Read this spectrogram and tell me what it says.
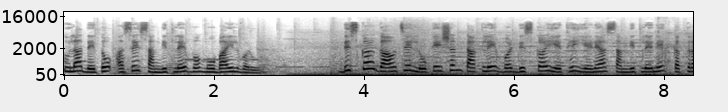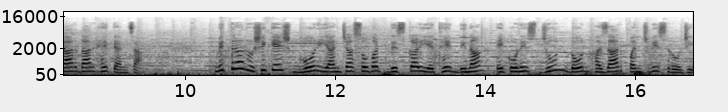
तुला देतो असे सांगितले व मोबाईल वरून डिस्कळ गावचे लोकेशन टाकले व डिस्कळ येथे येण्यास सांगितलेने तक्रारदार हे त्यांचा. मित्र ऋषिकेश भोर यांच्यासोबत डिस्कळ येथे दिनांक एकोणीस जून दोन हजार पंचवीस रोजी.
